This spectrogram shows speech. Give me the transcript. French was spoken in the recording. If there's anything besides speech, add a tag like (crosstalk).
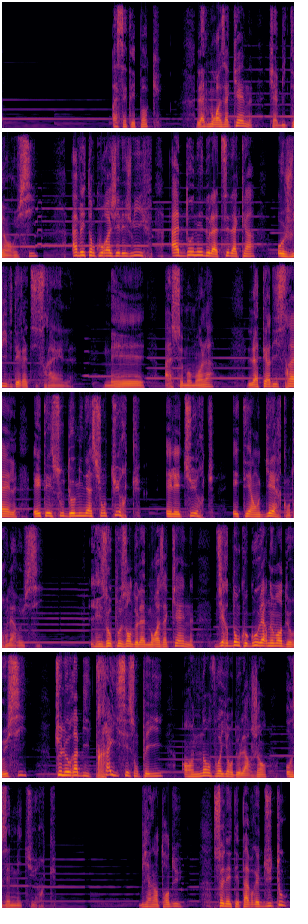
À cette époque, l'Admorazaken, qui habitait en Russie, avait encouragé les Juifs à donner de la tzedaka aux Juifs d'Eretz Israël. Mais à ce moment-là, la terre d'Israël était sous domination turque et les Turcs étaient en guerre contre la Russie. Les opposants de l'Admorazaken dirent donc au gouvernement de Russie que le rabbi trahissait son pays en envoyant de l'argent aux ennemis turcs. Bien entendu, ce n'était pas vrai du tout.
